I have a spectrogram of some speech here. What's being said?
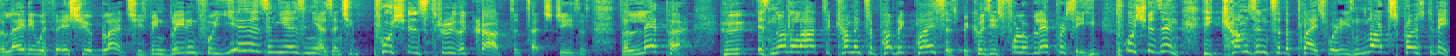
The lady with the issue of blood, she's been bleeding for years and years and years, and she pushes through the crowd to touch Jesus. The leper, who is not allowed to come into public places because he's full of leprosy, he pushes in. He comes into the place where he's not supposed to be,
